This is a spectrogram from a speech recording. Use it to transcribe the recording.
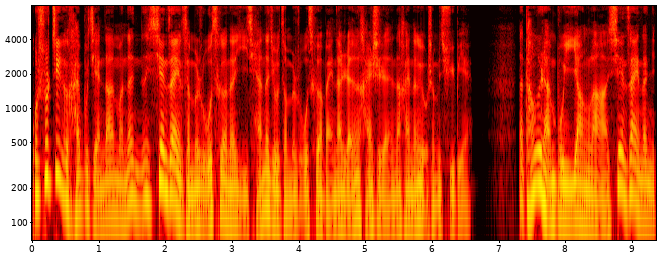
我说这个还不简单吗？那那现在怎么如厕呢？以前那就怎么如厕呗。那人还是人，那还能有什么区别？那当然不一样了。现在呢，你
